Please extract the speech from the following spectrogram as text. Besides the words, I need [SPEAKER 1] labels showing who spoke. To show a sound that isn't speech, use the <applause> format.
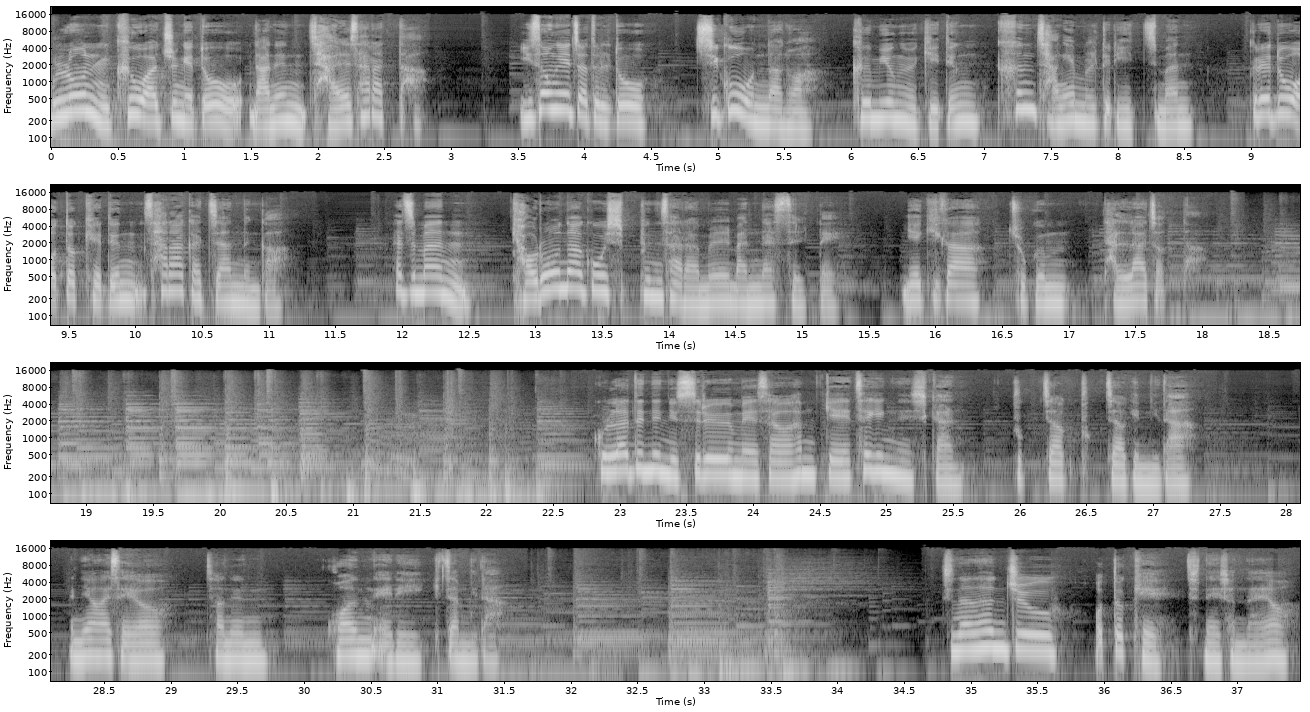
[SPEAKER 1] 물론 그 와중에도 나는 잘 살았다. 이성애자들도 지구온난화, 금융위기 등 큰 장애물들이 있지만 그래도 어떻게든 살아가지 않는가. 하지만 결혼하고 싶은 사람을 만났을 때 얘기가 조금 달라졌다. 골라듣는 뉴스룸에서 함께 책 읽는 시간 북적북적입니다. 안녕하세요. 저는 권애리 기자입니다. 지난 한 주 어떻게 지내셨나요?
